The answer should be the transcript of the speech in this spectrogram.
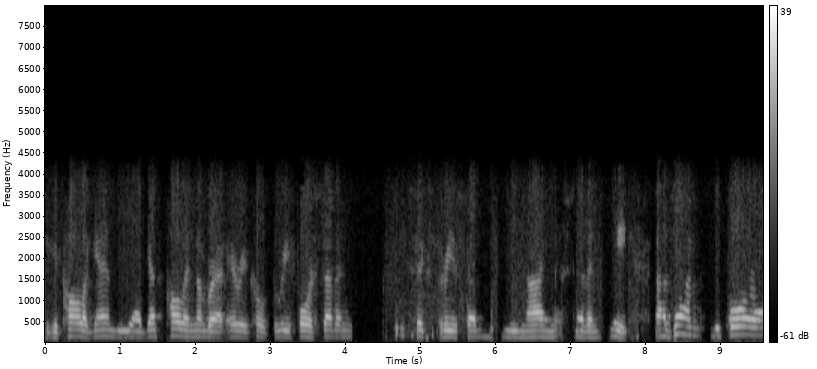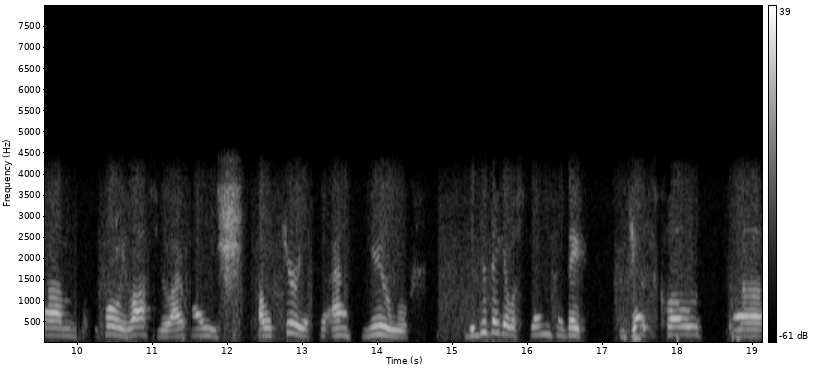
you could call again the uh, guest call-in number at area code three four seven six three seven three nine seven eight. Now, John, before um, before we lost you, I, I was I was curious to ask you: Did you think it was strange that they just closed uh,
